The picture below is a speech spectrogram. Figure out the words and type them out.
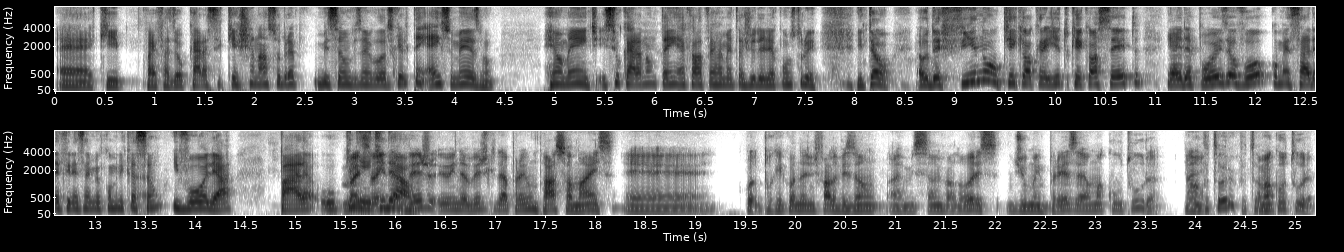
é, que vai fazer o cara se questionar sobre a missão, visão e valores que ele tem. É isso mesmo? Realmente, e se o cara não tem, aquela ferramenta ajuda ele a construir. Então, eu defino o que, que eu acredito, o que, que eu aceito, e aí depois eu vou começar a definir essa minha comunicação e vou olhar para o Mas eu cliente ainda, ideal. vejo, eu ainda vejo que dá para ir um passo a mais, é, qu- porque quando a gente fala visão, a missão e valores de uma empresa é uma cultura. É né? uma cultura, É cultura. uma cultura.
